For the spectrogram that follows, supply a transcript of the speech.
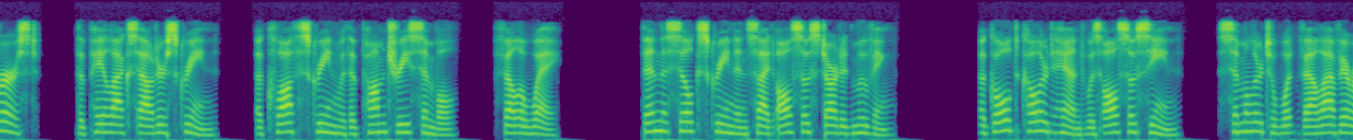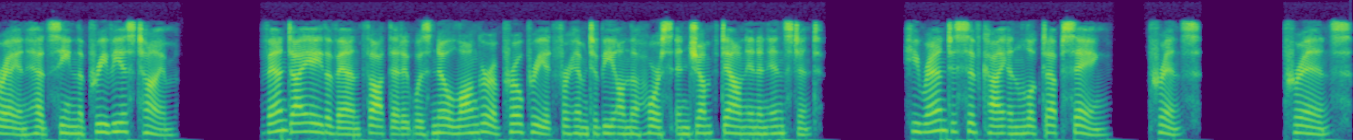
First, the Palak's outer screen, a cloth screen with a palm tree symbol, fell away. Then the silk screen inside also started moving. A gold-colored hand was also seen, similar to what Valavarayan had seen the previous time. Vandiyathevan thought that it was no longer appropriate for him to be on the horse and jumped down in an instant. He ran to Sivkai and looked up saying, Prince! Prince!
